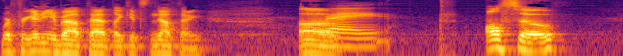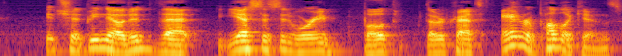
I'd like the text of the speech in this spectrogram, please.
we're forgetting about that like it's nothing. right. Also, it should be noted that yes, this did worry both Democrats and Republicans,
